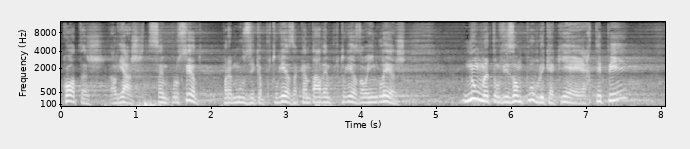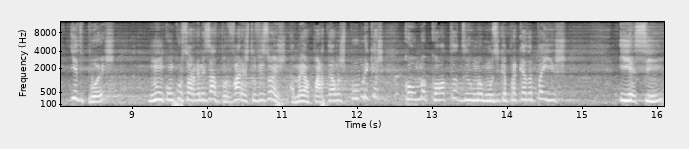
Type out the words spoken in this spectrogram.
Cotas, aliás, de 100% para música portuguesa, cantada em português ou em inglês, numa televisão pública que é a RTP, e depois num concurso organizado por várias televisões, a maior parte delas públicas, com uma cota de uma música para cada país. E assim,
